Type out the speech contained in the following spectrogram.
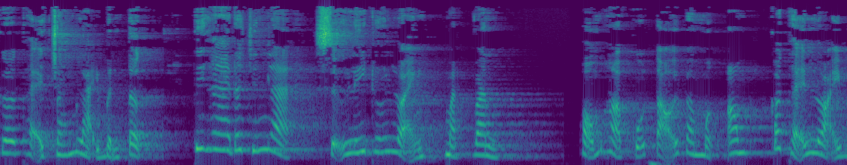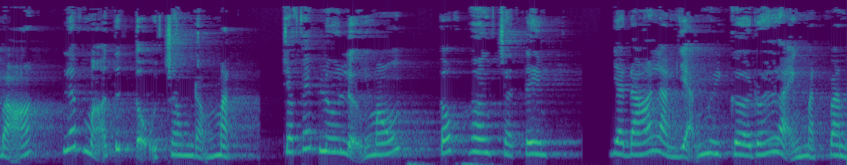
cơ thể chống lại bệnh tật. Thứ hai đó chính là xử lý rối loạn mạch vành. Hỗn hợp của tỏi và mật ong có thể loại bỏ lớp mỡ tích tụ trong động mạch, cho phép lưu lượng máu tốt hơn cho tim do đó làm giảm nguy cơ rối loạn mạch vành.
